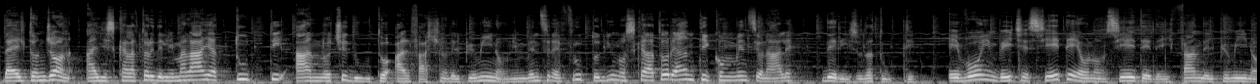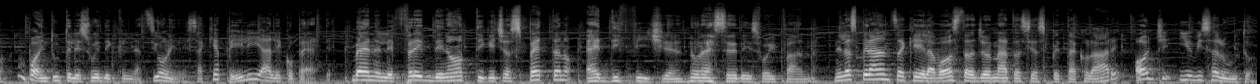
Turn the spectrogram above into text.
Da Elton John agli scalatori dell'Himalaya tutti hanno ceduto al fascino del piumino, un'invenzione frutto di uno scalatore anticonvenzionale deriso da tutti. E voi invece siete o non siete dei fan del piumino, un po' in tutte le sue declinazioni, dai sacchi a peli alle coperte. Beh, nelle fredde notti che ci aspettano è difficile non essere dei suoi fan. Nella speranza che la vostra giornata sia spettacolare, oggi io vi saluto.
